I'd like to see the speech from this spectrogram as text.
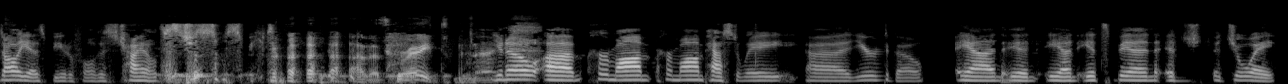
Dahlia is beautiful. This child is just so sweet. That's great. You know, um, her mom, her mom passed away, uh, years ago and, and, and it's been a, a joy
